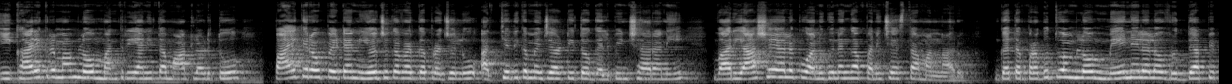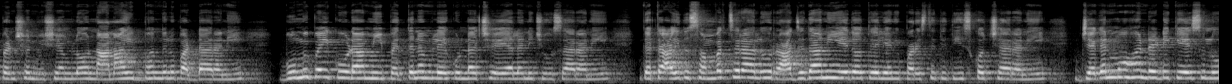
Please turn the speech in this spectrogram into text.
ఈ కార్యక్రమంలో మంత్రి అనిత మాట్లాడుతూ పాయకరావుపేట నియోజకవర్గ ప్రజలు అత్యధిక మెజార్టీతో గెలిపించారని వారి ఆశయాలకు అనుగుణంగా పనిచేస్తామన్నారు. గత ప్రభుత్వంలో మే నెలలో వృద్ధాప్య పెన్షన్ విషయంలో నానా ఇబ్బందులు పడ్డారని భూమిపై కూడా మీ పెత్తనం లేకుండా చేయాలని చూశారని గత ఐదు సంవత్సరాలు రాజధాని ఏదో తెలియని పరిస్థితి తీసుకొచ్చారని జగన్మోహన్ రెడ్డి కేసులు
